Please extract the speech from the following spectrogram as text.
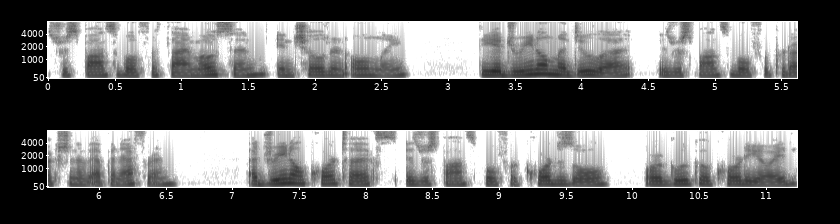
is responsible for thymosin in children only. The adrenal medulla is responsible for production of epinephrine. Adrenal cortex is responsible for cortisol or glucocorticoid,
